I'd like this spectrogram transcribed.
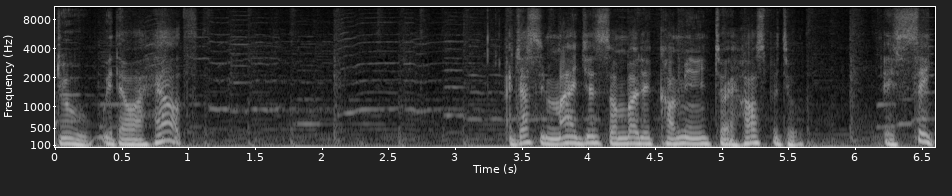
do with our health. I just imagine somebody coming into a hospital, they're sick,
